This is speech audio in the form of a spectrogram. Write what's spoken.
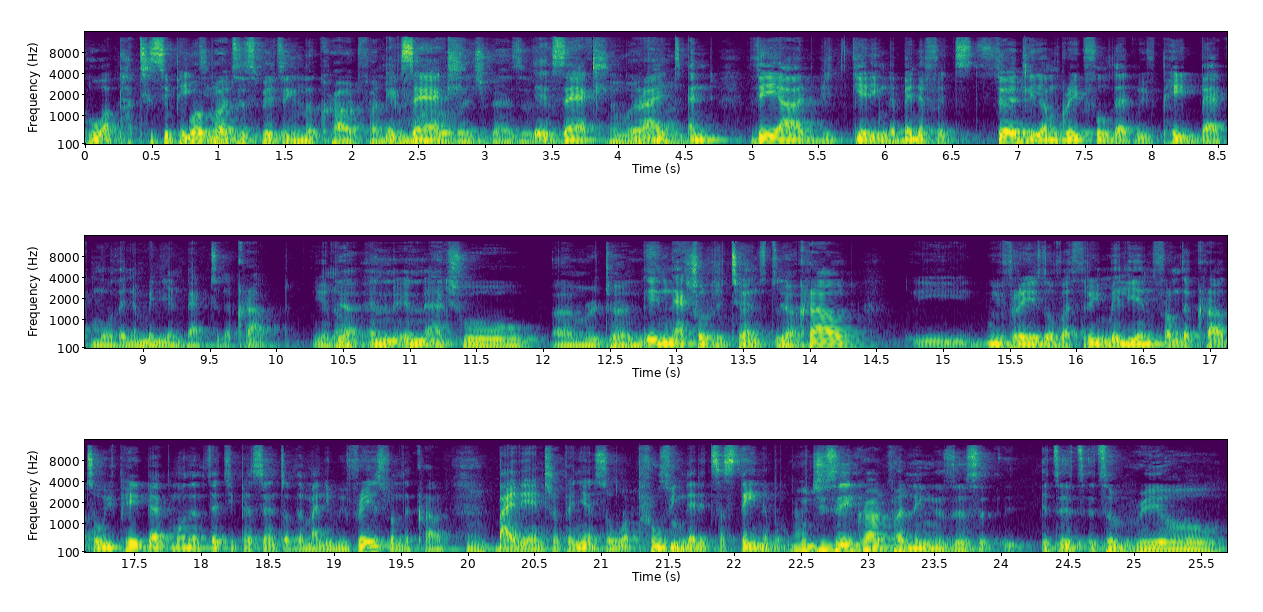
Who are participating. We're participating in the crowdfunding Exactly. model that you guys have exactly. Right. on. And they are getting the benefits. Thirdly, I'm grateful that we've paid back more than a million back to the crowd. You know, yeah, in in actual um, returns. in actual returns to Yeah. the crowd. we- We've raised over three million from the crowd, so we've paid back more than thirty percent of the money we've raised from the crowd Mm. by the entrepreneurs. So we're proving that it's sustainable. Would you say crowdfunding is this? It's it's it's a real.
